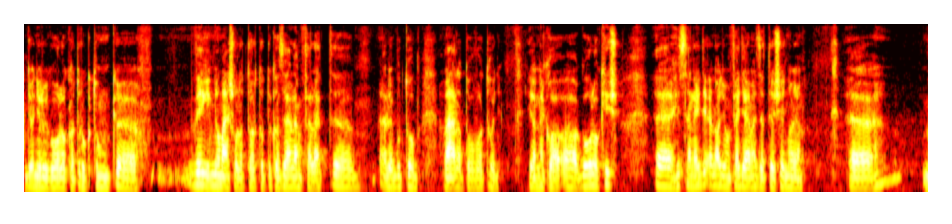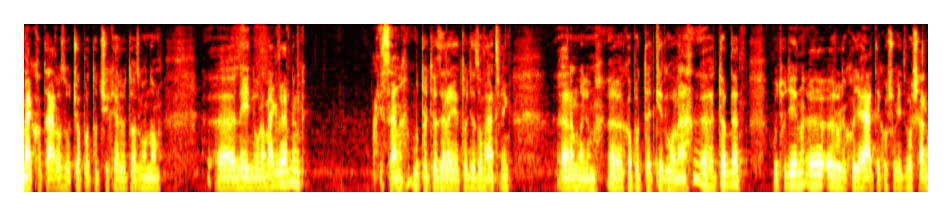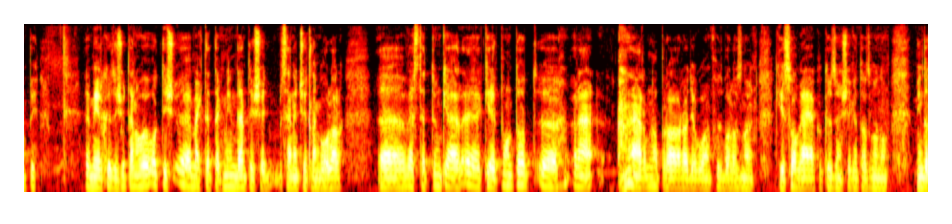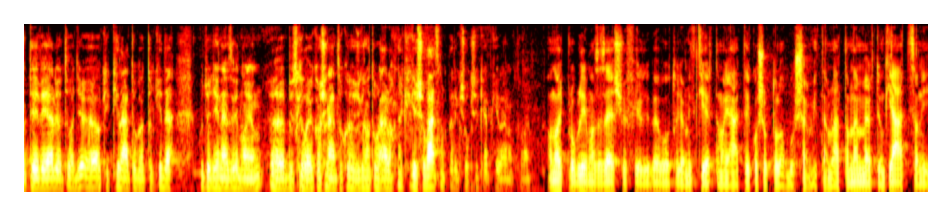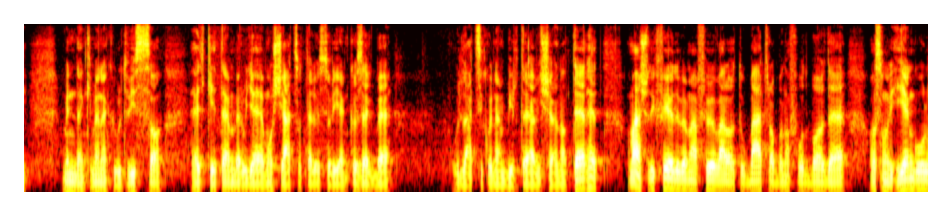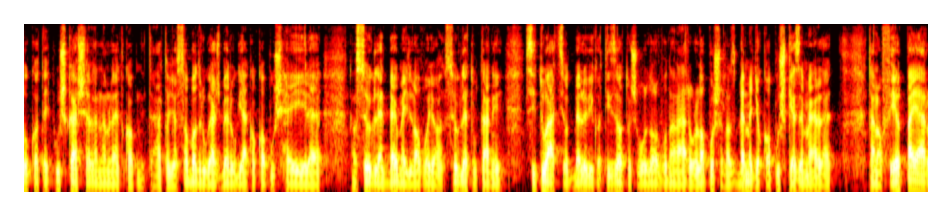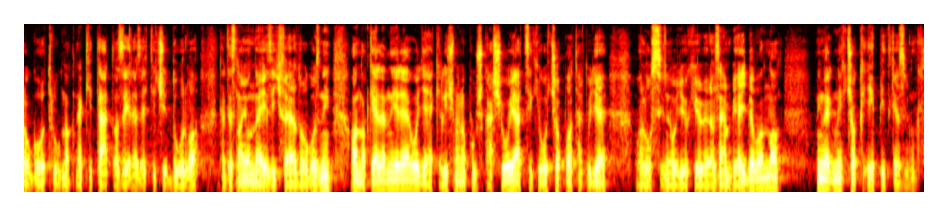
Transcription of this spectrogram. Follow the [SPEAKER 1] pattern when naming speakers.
[SPEAKER 1] Gyönyörű gólokat rúgtunk, végig nyomás alatt tartottuk az ellenfelet, előbb-utóbb várató volt, hogy jönnek a, a gólok is, hiszen egy nagyon fegyelmezett és egy nagyon meghatározó csapatot sikerült azt gondolom 4 0 megvernünk, hiszen mutatja az erejét, hogy ez a Vác még nem nagyon kapott egy-két gólnál többet, úgyhogy én örülök, hogy a játékosok egy vasárnapi mérkőzés után ott is megtettek mindent, és egy szerencsétlen góllal vesztettünk el két pontot. Rá, három napra ragyogóan futballoznak, kiszolgálják a közönséget, azt gondolom, mind a tévé előtt, vagy akik kilátogattak ide. Úgyhogy én ezért nagyon büszke vagyok a srácokra, és gratulálok nekik, és a Vásznak pedig sok sikert kívánok tovább.
[SPEAKER 2] A nagy probléma az az első fél volt, hogy amit kértem a játékosoktól, abból semmit nem láttam. Nem mertünk játszani, mindenki menekült vissza, egy-két ember ugye most játszott először ilyen közegbe, úgy látszik, hogy nem bírta elviselni a terhet. A második fél időben már fölvállaltuk bátrabban a fotball, de azt mondom, hogy ilyen gólokat egy puskás ellen nem lehet kapni. Tehát, hogy a szabadrugás berúgják a kapus helyére, a szöglet bemegy, vagy a szöglet utáni szituációt belövik a 16-os oldalvonaláról laposan, az bemegy a kapus keze mellett, tehát a félpályáról gólt rúgnak neki, tehát azért ez egy kicsit durva. Tehát ezt nagyon nehéz így feldolgozni. Annak ellenére, hogy el kell ismerni, a puskás jó játszik, jó csapat, hát ugye valószínű, hogy ők jövőre az NB1-be vannak, mi meg még csak építkezünk.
